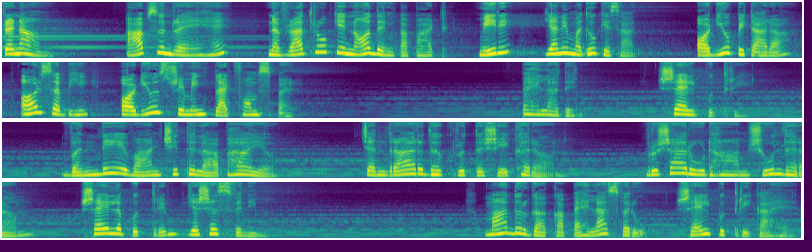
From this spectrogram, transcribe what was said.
प्रणाम। आप सुन रहे हैं नवरात्रों के नौ दिन का पाठ मेरे यानी मधु के साथ। ऑडियो पिटारा और सभी ऑडियो स्ट्रीमिंग प्लेटफॉर्म्स पर। पहला दिन, शैलपुत्री। वंदे वांछित लाभाय, चंद्रार्धकृत शेखराम वृषारूढ़ाम शूलधराम शैलपुत्रीम यशस्विनीम माँ दुर्गा का पहला स्वरूप शैलपुत्री का है।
